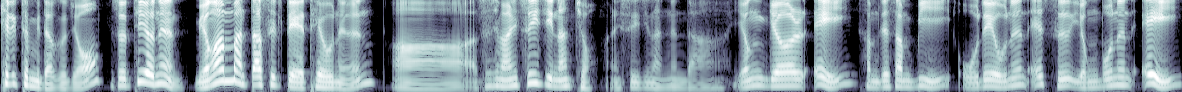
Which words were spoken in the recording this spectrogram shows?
캐릭터입니다. 그죠? 그래서 tier는 명함만 땄을 때 태오는 아 사실 많이 쓰이지는 않죠. 많이 쓰이진 않는다. 영결 A 3대3 B 5대5는 S 영보는 A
